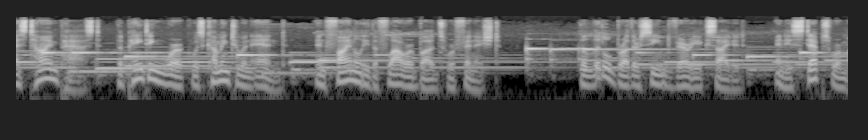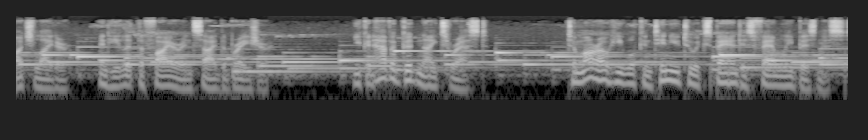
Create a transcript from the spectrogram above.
As time passed, the painting work was coming to an end, and finally the flower buds were finished. The little brother seemed very excited, and his steps were much lighter, and he lit the fire inside the brazier. You can have a good night's rest. Tomorrow he will continue to expand his family business.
